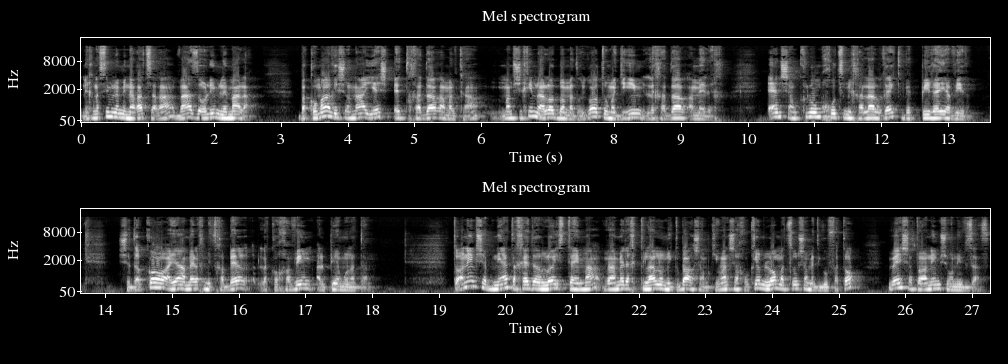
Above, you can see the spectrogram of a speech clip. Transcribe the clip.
נכנסים למנהרה צרה ואז עולים למעלה. בקומה הראשונה יש את חדר המלכה, ממשיכים לעלות במדרגות ומגיעים לחדר המלך. אין שם כלום חוץ מחלל ריק ופירי אוויר. שדרכו היה המלך מתחבר לכוכבים על פי אמונתם. טוענים שבניית החדר לא הסתיימה והמלך כלל לא נקבר שם, כיוון שהחוקרים לא מצאו שם את גופתו, ויש הטוענים שהוא נבזז.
